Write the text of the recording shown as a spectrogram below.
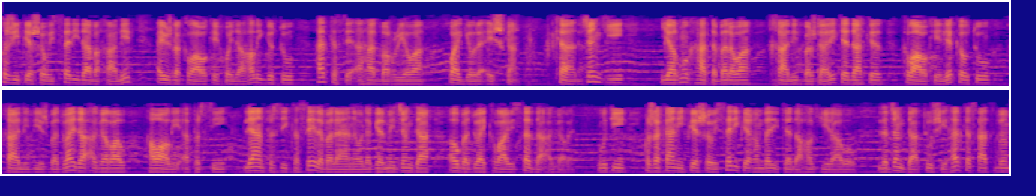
قژی پێشەوەی سەریدا بە خالید ئەویش لە کڵاوەکەی خۆیدا هەڵی گرت و هەر کەسێ ئەهات بەڕوویەوە خوای گەورە ئەیشکان کە جەنگی یەرموک هاتە بەرەوە خالید بەشداری تێدا کرد، کڵاوەکەی لێ کەوت و خالیدیش بە دوایدا ئەگەڕا و هەواڵی ئەپرسی، لێیان پرسی کە سەیرە بەلایانەوە لە گەرمەی جەنگدا ئەو بە دوای کڵاوی سەردا ئەگەڕێ، وتی، قژەکانی پێشەوەی سەری پێغەمبەری تێدا هەڵگیراوە و لە جەنگدا تووشی هەر کەس هاتبم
